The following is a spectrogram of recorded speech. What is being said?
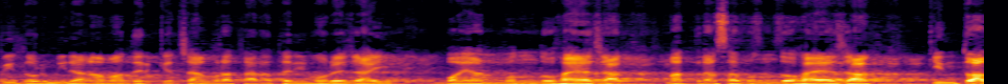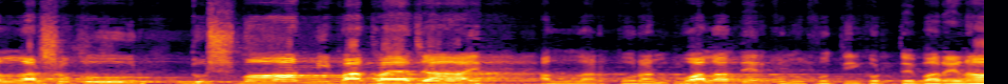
বিধর্মীরা আমাদেরকে আমরা তাড়াতাড়ি মরে যাই বয়ান বন্ধ হয়ে যাক, মাদ্রাসা বন্ধ হয়ে যাক। কিন্তু আল্লাহর শুকুর, দুশ্মন নিপাত হয়ে যায়। আল্লাহর কোরআন ওয়ালাদের কোনো ক্ষতি করতে পারে না।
